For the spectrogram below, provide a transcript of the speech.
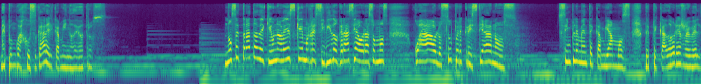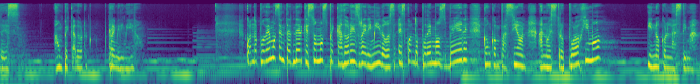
me pongo a juzgar el camino de otros. No se trata de que una vez que hemos recibido gracia ahora somos, wow, los super cristianos. Simplemente cambiamos de pecadores rebeldes a un pecador redimido. Cuando podemos entender que somos pecadores redimidos es cuando podemos ver con compasión a nuestro prójimo y no con lástima.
